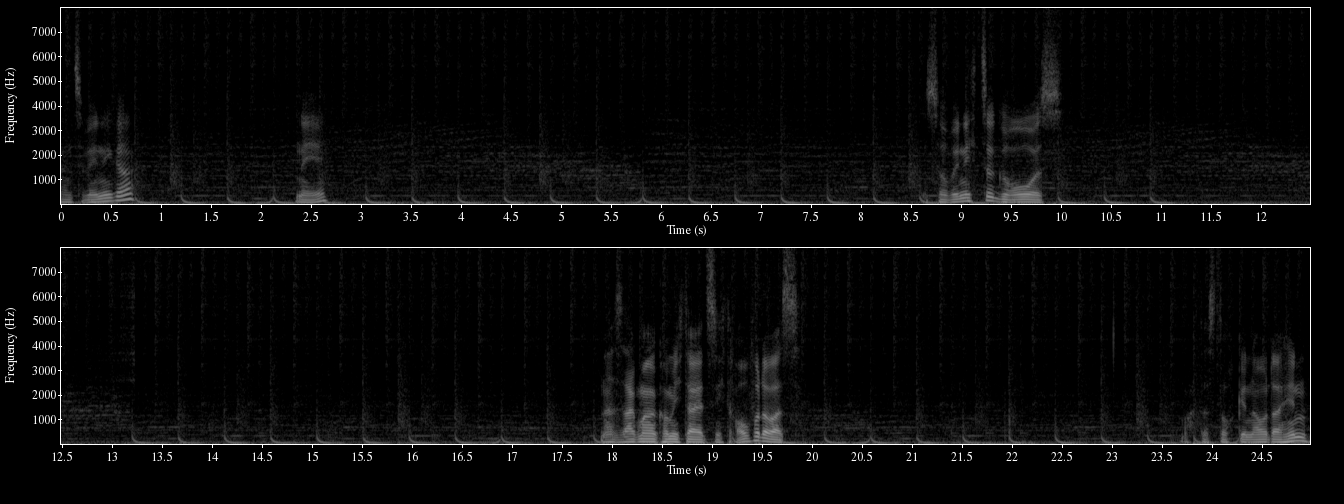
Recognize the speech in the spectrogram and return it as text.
Eins weniger? Nee. So bin ich zu groß. Na, sag mal, komme ich da jetzt nicht drauf oder was? Mach das doch genau dahin.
